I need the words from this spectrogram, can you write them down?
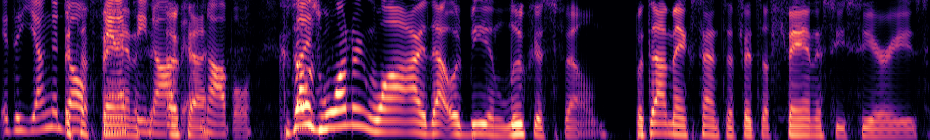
It's a young adult a fantasy, fantasy, novel. okay. novel. Because I was wondering why that would be in Lucasfilm, but that makes sense if it's a fantasy series.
